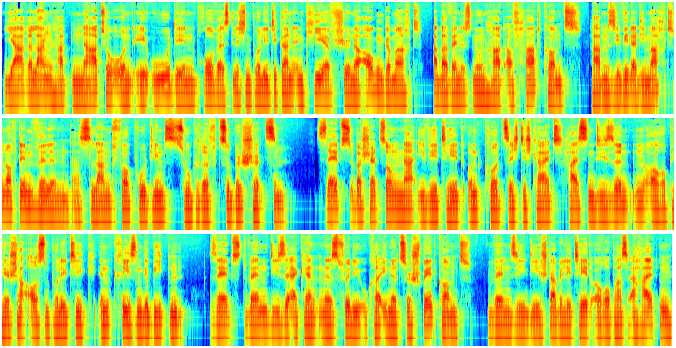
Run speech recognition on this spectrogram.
Jahrelang hatten NATO und EU den pro-westlichen Politikern in Kiew schöne Augen gemacht, aber wenn es nun hart auf hart kommt, haben sie weder die Macht noch den Willen, das Land vor Putins Zugriff zu beschützen. Selbstüberschätzung, Naivität und Kurzsichtigkeit heißen die Sünden europäischer Außenpolitik in Krisengebieten. Selbst wenn diese Erkenntnis für die Ukraine zu spät kommt, wenn sie die Stabilität Europas erhalten,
